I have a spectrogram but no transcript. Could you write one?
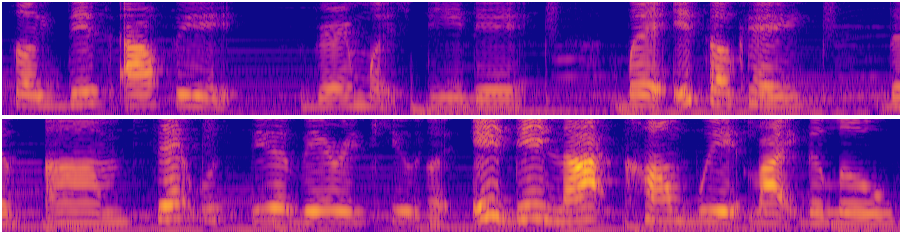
So this outfit very much did that but it's okay. The um set was still very cute. It did not come with like the little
